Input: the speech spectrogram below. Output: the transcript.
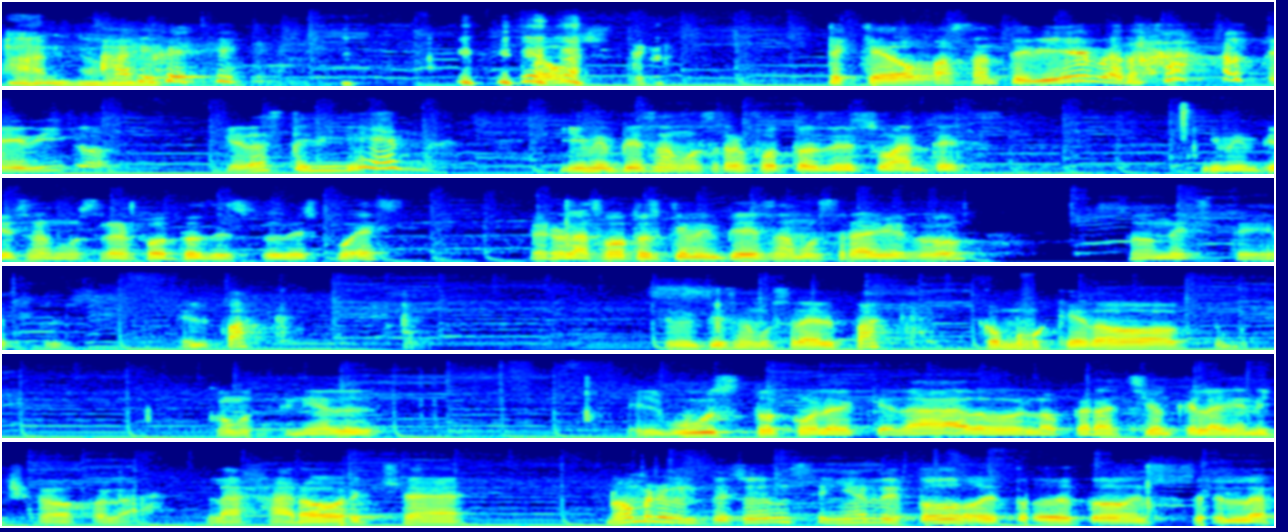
Ah, no. Ay, no pues, te, quedó bastante bien, ¿verdad? Te digo, quedaste bien. Y me empieza a mostrar fotos de su antes. Y me empieza a mostrar fotos de su después. Pero las fotos que me empieza a mostrar, viejo, son este, pues, el pack. Se me empieza a mostrar el pack, cómo quedó, cómo tenía el, el busto, cómo le había quedado, la operación que le habían hecho abajo la, la jarocha. No, hombre, me empezó a enseñar de todo, de todo, de todo en su celular.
